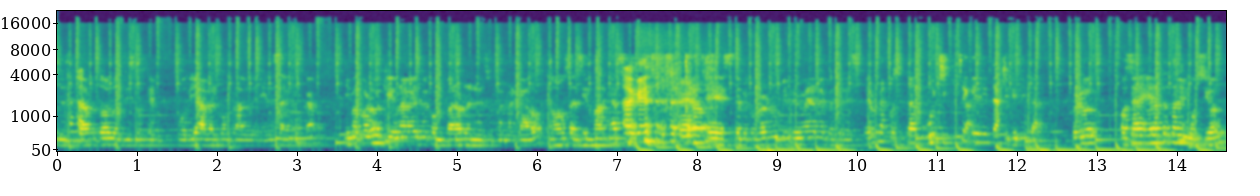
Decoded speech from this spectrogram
y necesitaba todos los discos que podía haber comprado en esa época. Y me acuerdo que una vez me compraron en el supermercado, no vamos a decir marcas, Ok. pero este, me compraron mi primer MP3. Era una cosita muy chiquita. Chiquitita. Chiquitita. Pero, o sea, era tanta mi emoción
